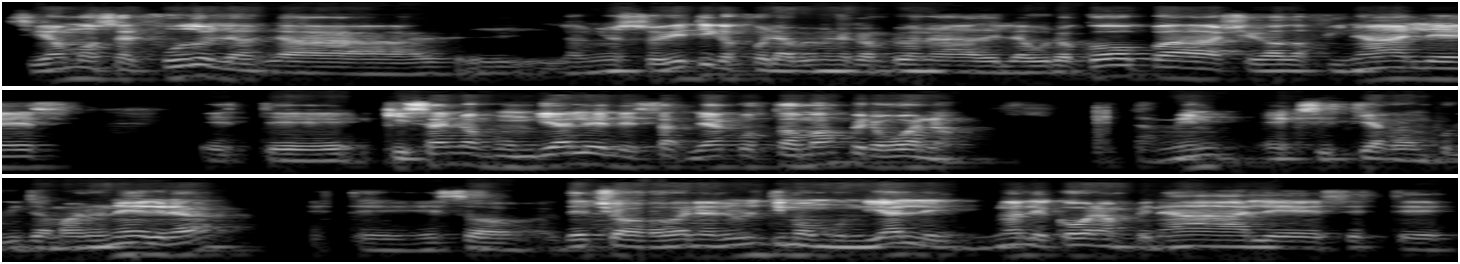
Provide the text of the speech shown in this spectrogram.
si vamos al fútbol, la, la, Unión Soviética fue la primera campeona de la Eurocopa, ha llegado a finales. Este, quizá en los mundiales le ha costado más, pero bueno, también existía como un poquito de mano negra. Este, eso, de hecho, en el último mundial no le cobran penales, este,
